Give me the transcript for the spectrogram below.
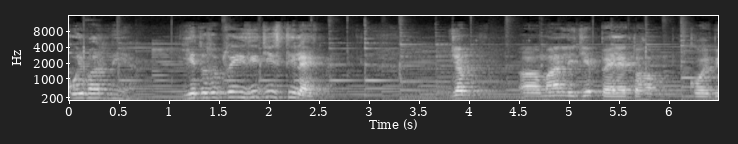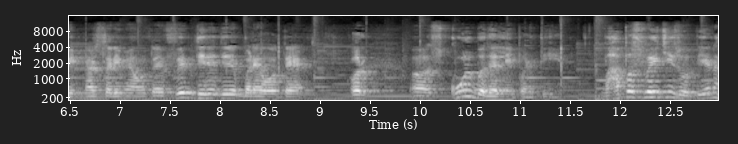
कोई बात नहीं है। ये तो सबसे इजी चीज़ थी लाइफ में। जब मान लीजिए पहले तो हम कोई भी नर्सरी में होते हैं फिर धीरे धीरे बड़े होते हैं और आ, स्कूल बदलनी पड़ती है। वापस वही चीज़ होती है ना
